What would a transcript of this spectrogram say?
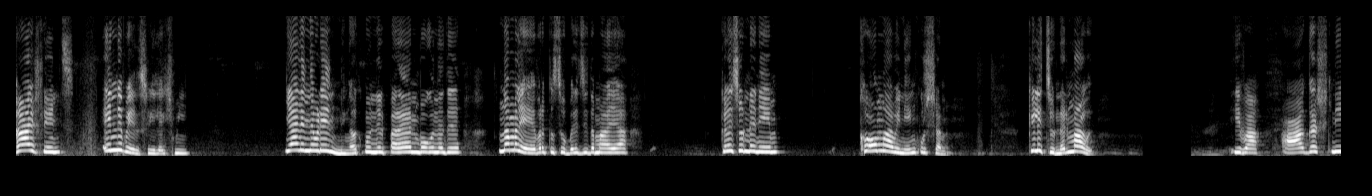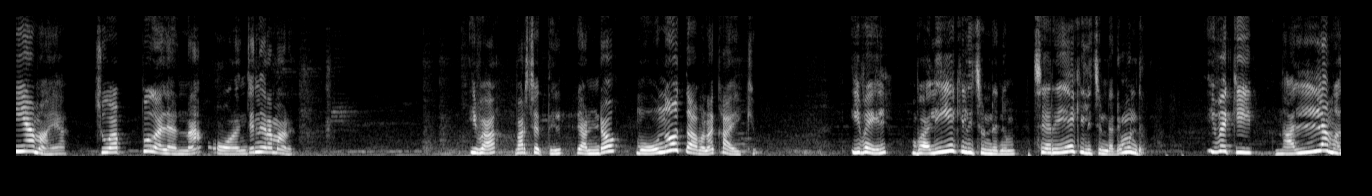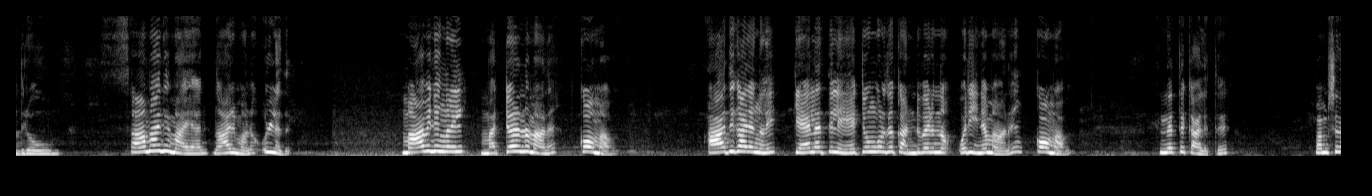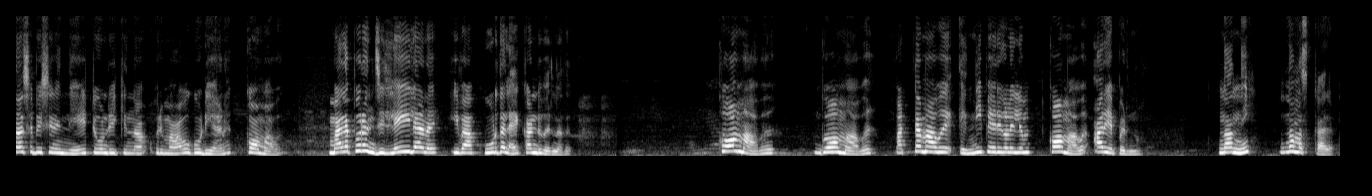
Hi friends എന്റെ പേര് ശ്രീലക്ഷ്മി. ഞാൻ ഇന്നിവിടെ നിങ്ങൾക്ക് മുന്നിൽ പറയാൻ പോകുന്നത് നമ്മൾ ഏവർക്കും സുപരിചിതമായ കിളിച്ചുണ്ടനെയും കോമാവിനെയും കുറിച്ചാണ്. കിളിച്ചുണ്ടൻ മാവ്. ഇവ ആകർഷണീയമായ ചുവപ്പ് കലർന്ന ഓറഞ്ച് നിറമാണ്. ഇവ വർഷത്തിൽ രണ്ടോ മൂന്നോ തവണ കായ്ക്കും. ഇവയിൽ വലിയ കിളിച്ചുണ്ടനും ചെറിയ കിളിച്ചുണ്ടനും ഉണ്ട് ഇവയ്ക്ക് നല്ല മധുരവും സാമാന്യമായ നാരുമാണ് ഉള്ളത്. മാവിനങ്ങളിൽ മറ്റൊരെണ്ണമാണ് കോമാവ്. ആദ്യകാലങ്ങളിൽ കേരളത്തിൽ ഏറ്റവും കൂടുതൽ കണ്ടുവരുന്ന ഒരു ഇനമാണ് കോമാവ്. ഇന്നത്തെ കാലത്ത് വംശനാശ ഭീഷണി നേരിട്ടുകൊണ്ടിരിക്കുന്ന ഒരു മാവ് കൂടിയാണ് കോമാവ്. മലപ്പുറം ജില്ലയിലാണ് ഇവ കൂടുതലായി കണ്ടുവരുന്നത്. കോമാവ് ഗോമാവ് പട്ടമാവ് എന്നീ പേരുകളിലും കോമാവ് അറിയപ്പെടുന്നു. നന്ദി നമസ്കാരം.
